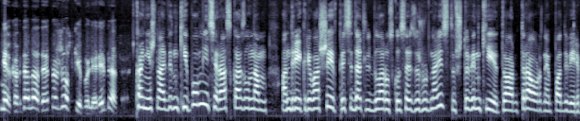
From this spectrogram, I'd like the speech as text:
Нет, когда надо, это жесткие были ребята. Конечно, а венки, помните, рассказывал нам Андрей Кривошеев, председатель Белорусского союза журналистов, что венки траурные под дверь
